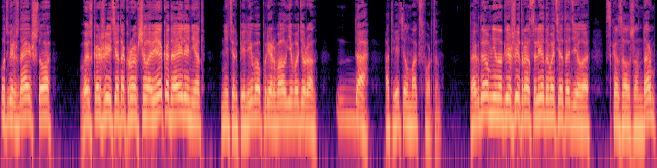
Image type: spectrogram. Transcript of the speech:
утверждает, что... «Вы скажите, это кровь человека, да или нет?» — нетерпеливо прервал его Дюран. «Да», — ответил Макс Фортон. «Тогда мне надлежит расследовать это дело», — сказал жандарм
